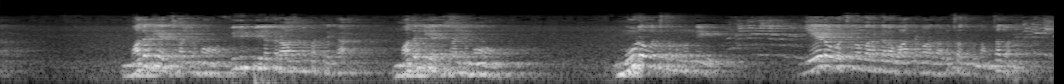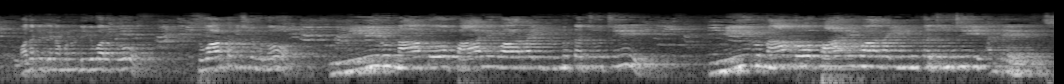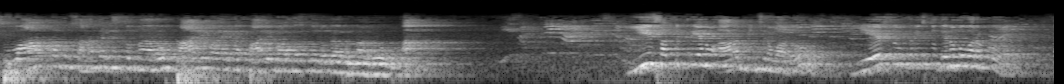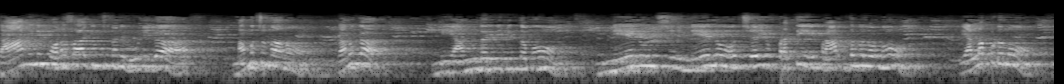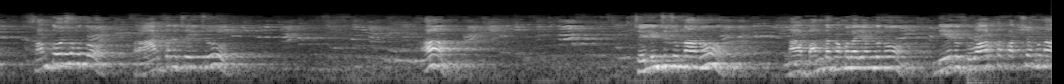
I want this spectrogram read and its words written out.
మొదటి అధ్యాయము. ఫిలిపీలకు రాసిన పత్రిక మొదటి అధ్యాయము. మూడో వచనం నుండి ఏడో వచనం వరకు గల వాక్య భాగాలు చదువుకుందాం. చదవండి. మొదటి దినము నుండి ఇది వరకు సువార్త విషయంలో మీరు నాతో పాలివారై ఉండుట చూచి మీరు నాతో పాలివారై ఉండుట చూచి అంటే సువార్తకు సహకరిస్తున్నారు పాలివారిగా పాలిభాగస్తులుగా ఉన్నారు. ఈ సత్క్రియను ఆరంభించిన వాడు యేసుక్రీస్తు దినము వరకు దానిని కొనసాగించునని రూఢిగా నమ్ముచున్నాను. కనుక మీ అందరి నిమిత్తము నేను నేను చేయు ప్రతి ప్రార్థనలోనూ ఎల్లప్పుడూ సంతోషముతో ప్రార్థన చేయొచ్చు చెల్లించుచున్నాను నా బంధకముల యందును నేను సువార్త పక్షమున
